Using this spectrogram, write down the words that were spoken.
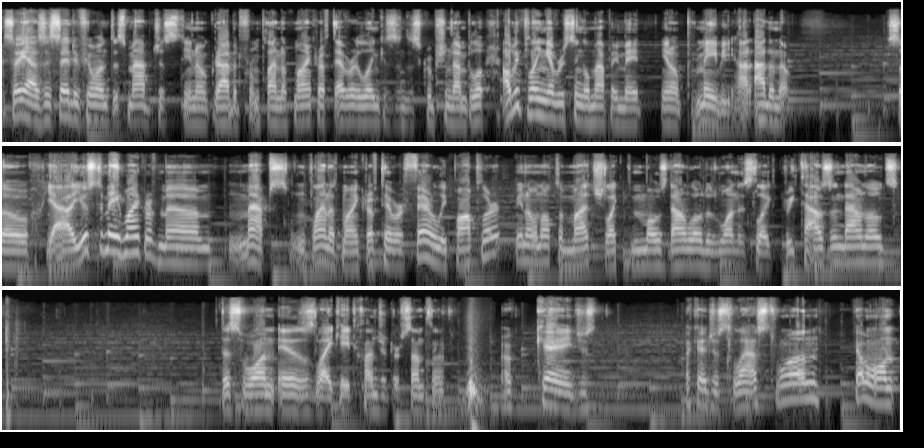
So yeah, as I said, if you want this map, just, you know, grab it from Planet Minecraft, every link is in the description down below. I'll be playing every single map I made, you know, maybe, I, I don't know. So, yeah, I used to make Minecraft um, maps on Planet Minecraft, they were fairly popular, you know, not so much, like the most downloaded one is like 3000 downloads. This one is like 800 or something. Okay, just... Okay, just last one. Come on.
